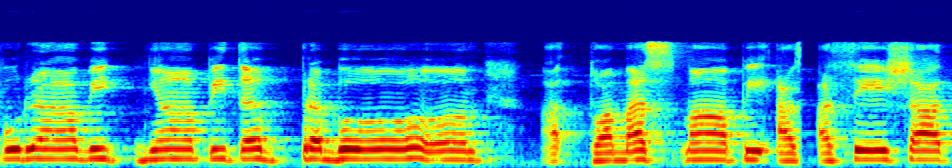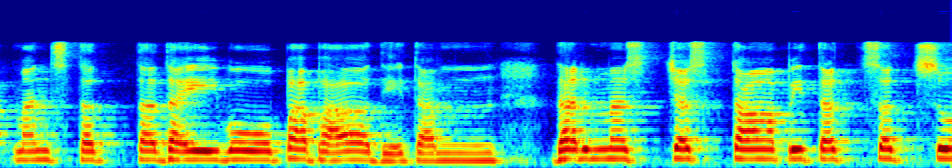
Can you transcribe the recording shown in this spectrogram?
पुरा विज्ञापितप्रभो त्वमस्मापि अशेषात्मनस्तत्तथैवोपबाधितं धर्मश्च स्थापितत्सत्सु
